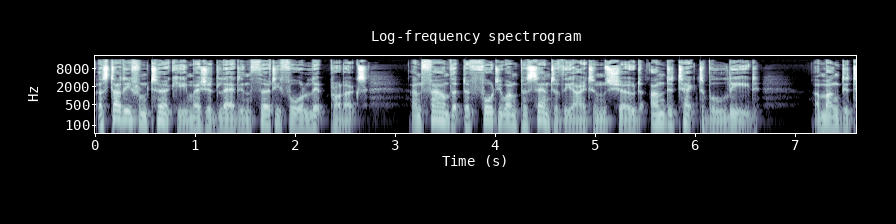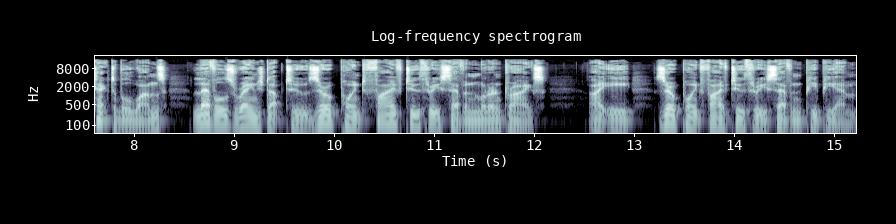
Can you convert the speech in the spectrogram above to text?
A study from Turkey measured lead in 34 lip products and found that 41% of the items showed undetectable lead. Among detectable ones, levels ranged up to 0.5237 mRNPRIGs, i.e. 0.5237 ppm.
